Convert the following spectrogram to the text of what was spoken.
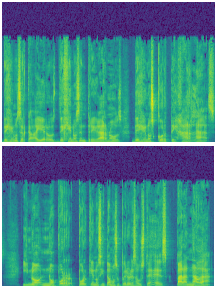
déjenos ser caballeros, déjenos entregarnos, déjenos cortejarlas. Y no, no por, porque nos sintamos superiores a ustedes, para nada.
